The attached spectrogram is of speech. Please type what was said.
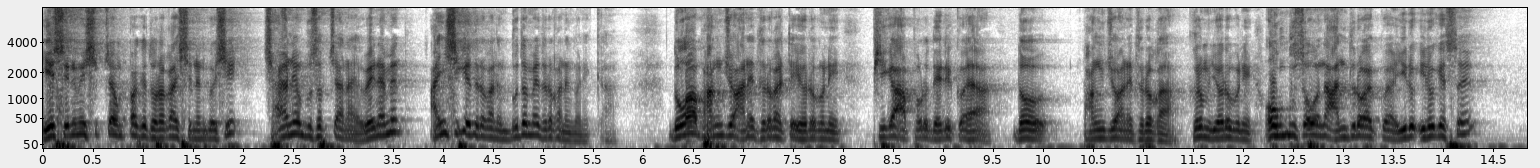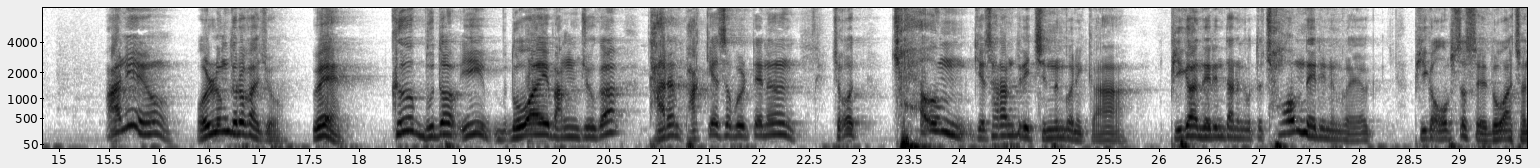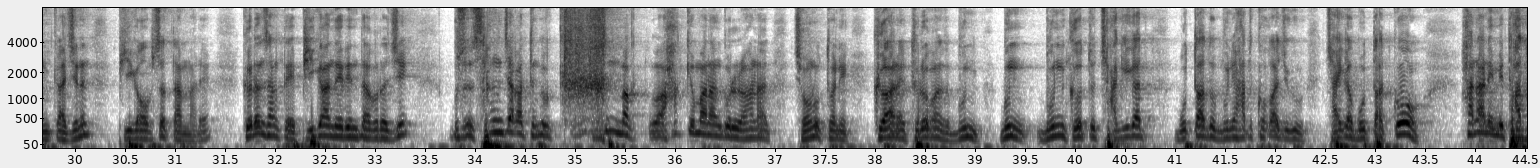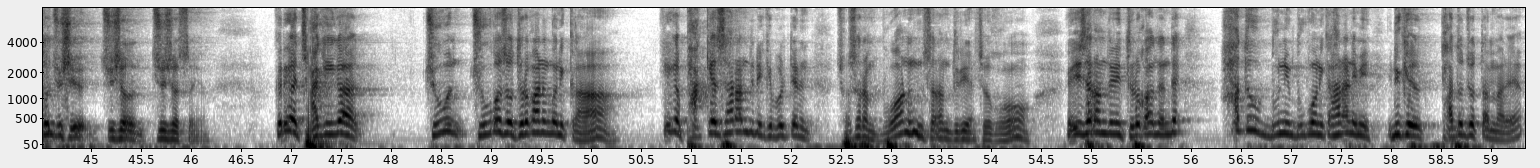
예수님이 십자가 못 박에 돌아가시는 것이 전혀 무섭지 않아요. 왜냐하면 안식에 들어가는, 무덤에 들어가는 거니까. 노아 방주 안에 들어갈 때 여러분이 비가 앞으로 내릴 거야. 너 방주 안에 들어가. 그러면 여러분이, 어, 무서워. 나 안 들어갈 거야. 이러, 이러겠어요? 아니에요. 얼른 들어가죠. 왜? 그 무덤, 이 노아의 방주가 다른 밖에서 볼 때는 저거 처음 사람들이 짓는 거니까 비가 내린다는 것도 처음 내리는 거예요. 비가 없었어요. 노아 전까지는 비가 없었단 말이에요. 그런 상태에 비가 내린다 그러지 무슨 상자 같은 거 큰 막 학교만한 걸 하나 줘놓더니 그 안에 들어가서 문, 문, 문 그것도 자기가 못 닫아 문이 하도 커가지고 자기가 못 닫고 하나님이 닫아주셔, 주셔, 주셨어요. 그러니까 자기가 죽은, 죽어서 들어가는 거니까 그러니까 밖에 사람들이 이렇게 볼 때는 저 사람 뭐 하는 사람들이야, 저거. 이 사람들이 들어갔는데 하도 문이 무거우니까 하나님이 이렇게 닫아줬단 말이에요.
